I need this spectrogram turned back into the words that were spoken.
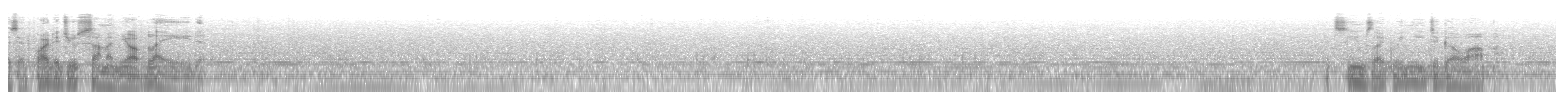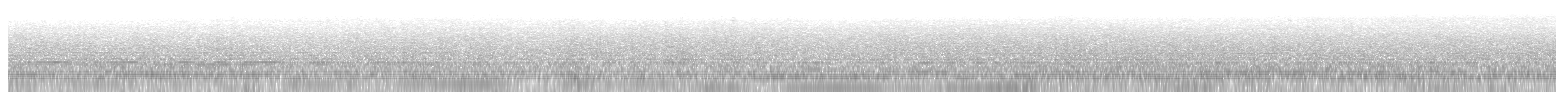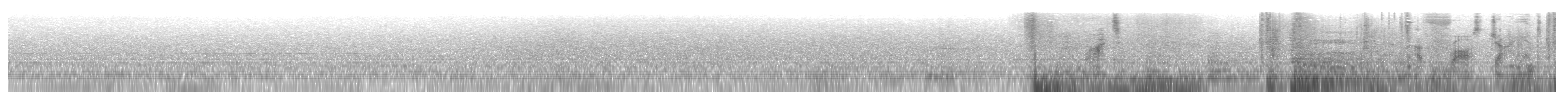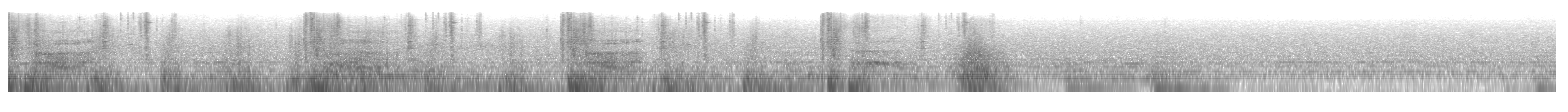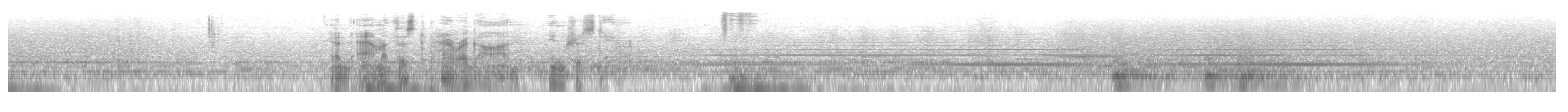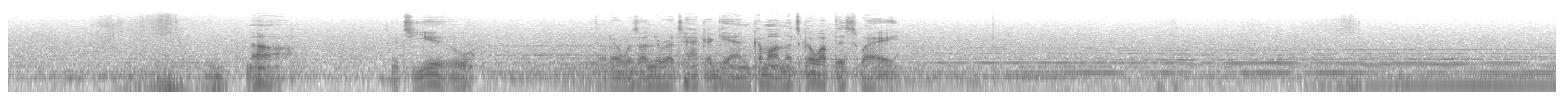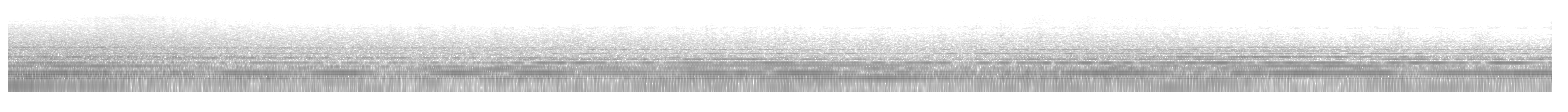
Is it? Why did you summon your blade? It seems like we need to go up. frost giant. An amethyst paragon. Interesting. You. Thought I was under attack again. Come on, let's go up this way.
